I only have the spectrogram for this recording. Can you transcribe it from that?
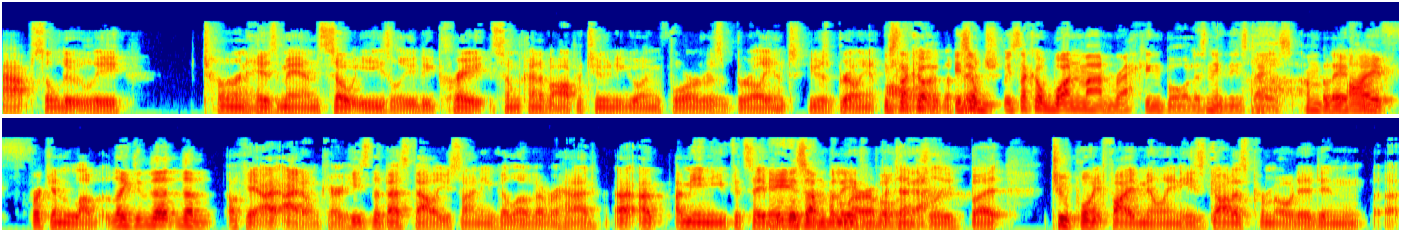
absolutely turn his man so easily to create some kind of opportunity going forward was brilliant. He was brilliant. He's like a he's a he's like a one man wrecking ball, isn't he? These days, unbelievable. I freaking love it. like the the okay. I, I don't care. He's the best value signing Villa have ever had. I, I, I mean, you could say it is unbelievable potentially, yeah. but two point five million. He's got us promoted in. Uh,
